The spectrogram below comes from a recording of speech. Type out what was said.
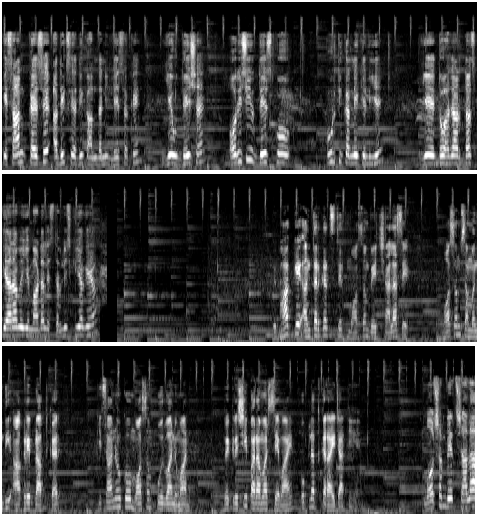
किसान कैसे अधिक से अधिक आमदनी ले सके, ये उद्देश्य है। और इसी उद्देश्य को पूर्ति करने के लिए ये 2010-11 में ये मॉडल एस्टेब्लिश किया गया। विभाग के अंतर्गत स्थित मौसम वेधशाला से मौसम संबंधी आंकड़े प्राप्त कर किसानों को मौसम पूर्वानुमान व कृषि परामर्श सेवाएँ उपलब्ध कराई जाती हैं। मौसम वेदशाला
